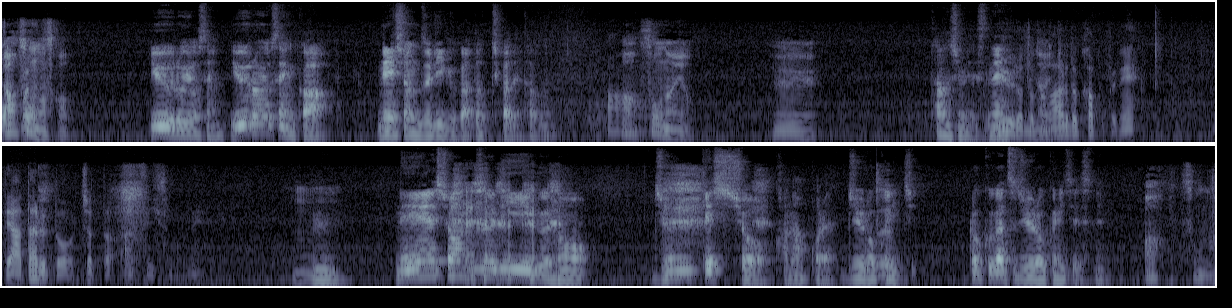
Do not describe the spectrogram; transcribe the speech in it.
ン。あそうなんですか？ユーロ予選。ユーロ予選かネーションズリーグかどっちかで多分。あそうなんや。へえ楽しみですユねーロとかワールドカップね。で当たるとちょっと熱いですもんね。ううん。んネーションズリーグの準決勝かな？これ。16日6月16日ですね。あそうなんや。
